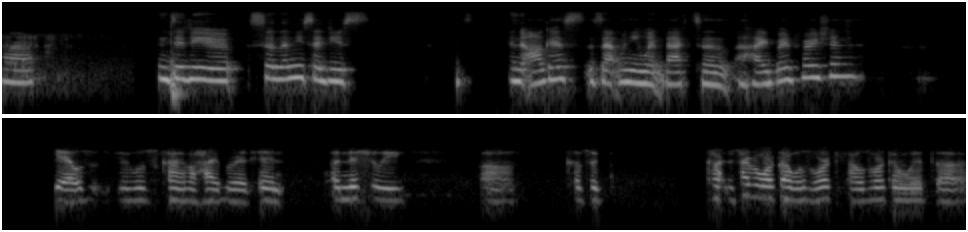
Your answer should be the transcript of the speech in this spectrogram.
Wow. And did you, so then you said you, in August, is that when you went back to a hybrid version? Yeah, it was it was kind of a hybrid, and initially, because the the type of work I was work I was working with uh,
